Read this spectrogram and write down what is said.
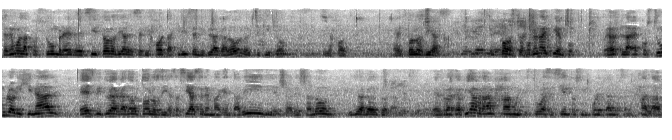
tenemos la costumbre de decir todos los días de Serijot, aquí dice el Biduy Agador el chiquito, Serijot, eh, todos los días, el costo, porque no hay tiempo. La costumbre original es Biduy Agador todos los días, así hacen en Magen David y en Share Shalom, Biduy Agador todos el Rabbi Abraham Hamoy, que estuvo hace 150 años en Halab,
